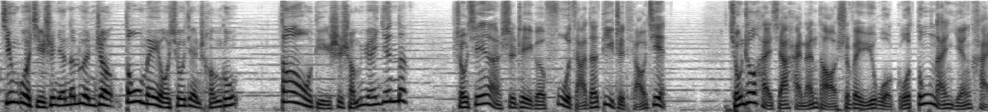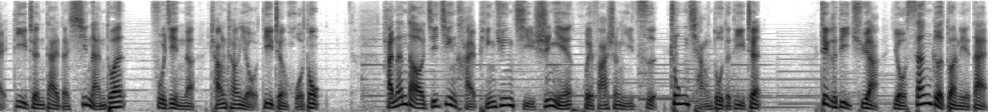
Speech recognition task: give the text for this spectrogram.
经过几十年的论证，都没有修建成功，到底是什么原因呢？首先啊，是这个复杂的地质条件。琼州海峡海南岛是位于我国东南沿海地震带的西南端。附近呢常常有地震活动，海南岛及近海平均几十年会发生一次中强度的地震。这个地区啊有三个断裂带，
